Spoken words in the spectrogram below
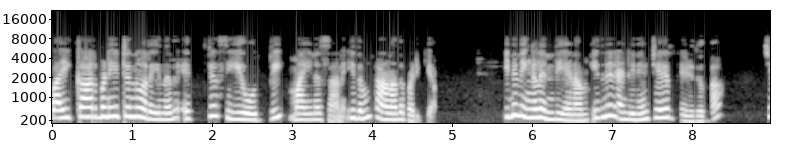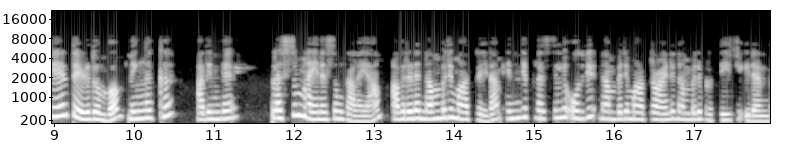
ബൈകാർബണേറ്റ് എന്ന് പറയുന്നത് H C O three minus ആണ്. ഇതും കാണാതെ പഠിക്കുക ഇനി നിങ്ങൾ എന്ത് ചെയ്യണം? ഇതിന് രണ്ടിനെയും ചേർത്ത് എഴുതുക. ചേർത്ത് എഴുതുമ്പോൾ നിങ്ങൾക്ക് അതിന്റെ പ്ലസും മൈനസും കളയാം. അവരുടെ നമ്പർ മാത്രം ഇടാം. എന്റെ പ്ലസ്സിൽ ഒരു നമ്പർ മാത്രമായിട്ട് നമ്പർ പ്രത്യേകിച്ച് ഇടണ്ട.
